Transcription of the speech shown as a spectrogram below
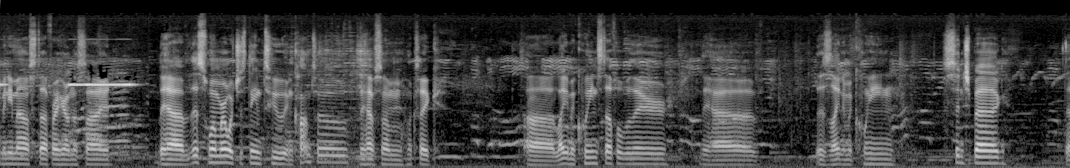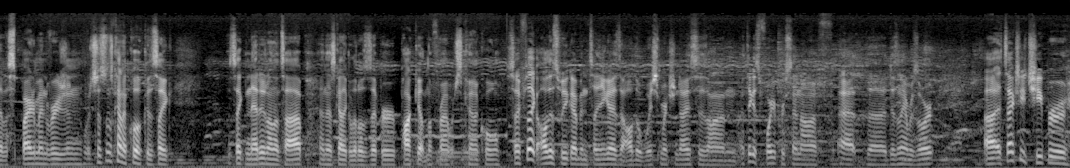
Minnie Mouse stuff right here on the side. They have this swimmer, which is themed to Encanto. They have some, looks like, uh, Lightning McQueen stuff over there. They have this Lightning McQueen cinch bag. They have a Spider-Man version, which this one's kind of cool because it's like it's like netted on the top, and it's got like a little zipper pocket on the front, which is kind of cool. So I feel like all this week I've been telling you guys that all the Wish merchandise is on, I think it's 40% off at the Disneyland Resort. Uh, it's actually cheaper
